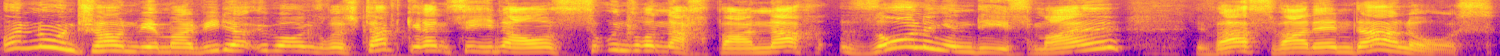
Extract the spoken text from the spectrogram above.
Und nun schauen wir mal wieder über unsere Stadtgrenze hinaus zu unseren Nachbarn nach Solingen diesmal. Was war denn da los?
